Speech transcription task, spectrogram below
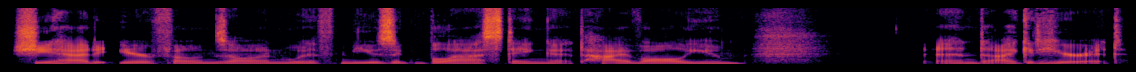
She had earphones on with music blasting at high volume, and I could hear it.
